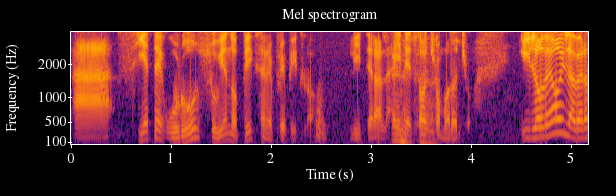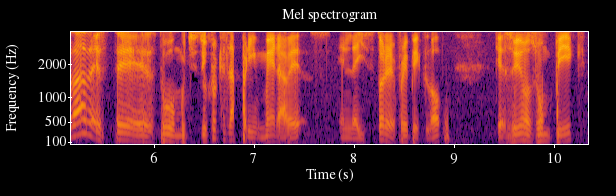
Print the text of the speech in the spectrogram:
a siete gurús subiendo picks en el Free Pick Club. Literal, ahí de tocho morocho. Y lo de hoy, la verdad, este estuvo mucho. Yo creo que es la primera vez en la historia del Free Pick Club que subimos un pick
